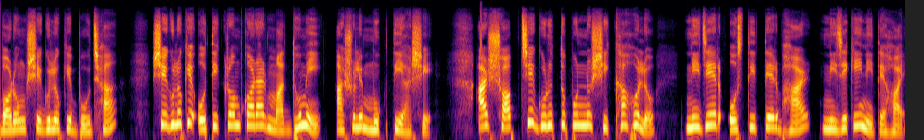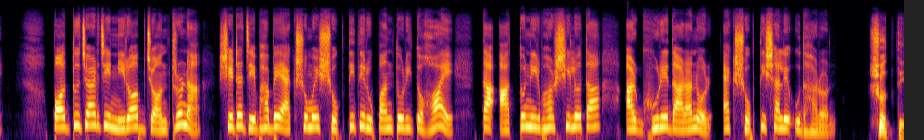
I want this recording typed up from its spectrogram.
বরং সেগুলোকে বোঝা, সেগুলোকে অতিক্রম করার মাধ্যমেই আসলে মুক্তি আসে। আর সবচেয়ে গুরুত্বপূর্ণ শিক্ষা হল, নিজের অস্তিত্বের ভার নিজেকেই নিতে হয়। পদ্মজার যে নীরব যন্ত্রণা সেটা যেভাবে একসময় শক্তিতে রূপান্তরিত হয় তা আত্মনির্ভরশীলতা আর ঘুরে দাঁড়ানোর এক শক্তিশালী উদাহরণ। সত্যি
